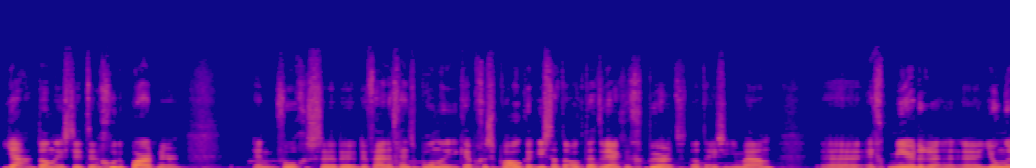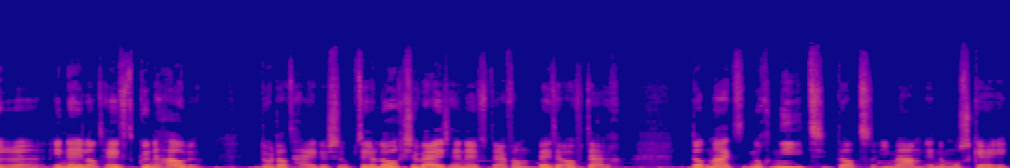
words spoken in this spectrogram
ja, dan is dit een goede partner. En volgens uh, de, de veiligheidsbronnen die ik heb gesproken, is dat ook daadwerkelijk gebeurd. Dat deze imam echt meerdere jongeren in Nederland heeft kunnen houden doordat hij dus op theologische wijze hen heeft daarvan weten overtuigen. Dat maakt nog niet dat de imam in de moskee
